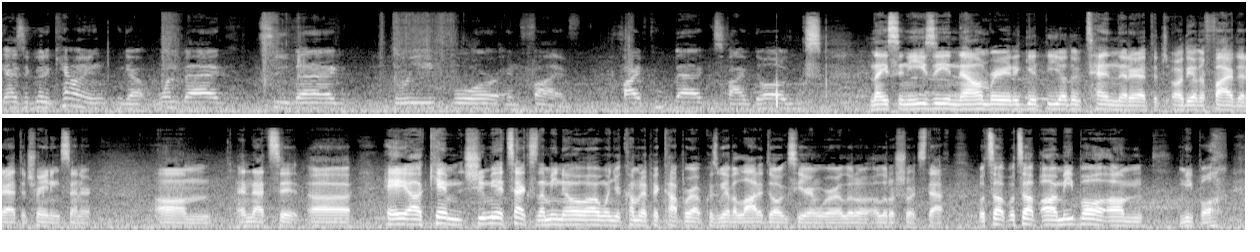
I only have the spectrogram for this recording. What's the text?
guys are good at counting, we got one bag, two bag, three, four, and five. Five poop bags, five dogs. Nice and easy. Now I'm ready to get the other 10 that are at the, or the other five that are at the training center. Um, and that's it. Uh, hey, uh, Kim, shoot me a text. Let me know uh, when you're coming to pick Copper up because we have a lot of dogs here and we're a little a little short staff. What's up? What's up? Uh, meatball. Um, meatball.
